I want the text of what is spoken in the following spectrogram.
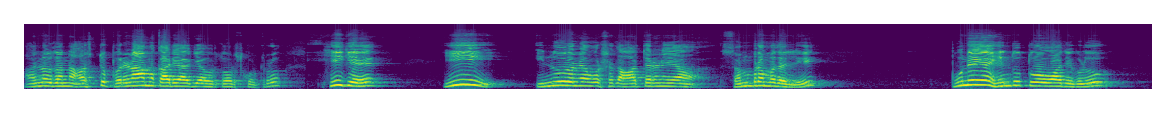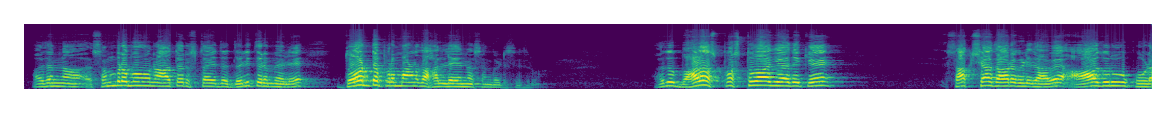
ಅನ್ನೋದನ್ನು ಅಷ್ಟು ಪರಿಣಾಮಕಾರಿಯಾಗಿ ಅವರು ತೋರಿಸ್ಕೊಟ್ರು. ಹೀಗೆ ಈ ಇನ್ನೂರನೇ ವರ್ಷದ ಆಚರಣೆಯ ಸಂಭ್ರಮದಲ್ಲಿ ಪುಣೆಯ ಹಿಂದುತ್ವವಾದಿಗಳು ಅದನ್ನು ಸಂಭ್ರಮವನ್ನು ಆಚರಿಸ್ತಾ ಇದ್ದ ದಲಿತರ ಮೇಲೆ ದೊಡ್ಡ ಪ್ರಮಾಣದ ಹಲ್ಲೆಯನ್ನು ಸಂಘಟಿಸಿದರು. ಅದು ಬಹಳ ಸ್ಪಷ್ಟವಾಗಿ ಅದಕ್ಕೆ ಸಾಕ್ಷ್ಯಾಧಾರಗಳಿದ್ದಾವೆ ಆದರೂ ಕೂಡ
